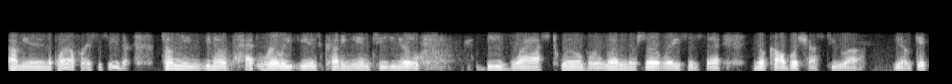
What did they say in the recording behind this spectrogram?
I mean, in the playoff races either. So I mean, you know, that really is cutting into you know these last twelve or eleven or so races that you know Kyle Busch has to uh, you know get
